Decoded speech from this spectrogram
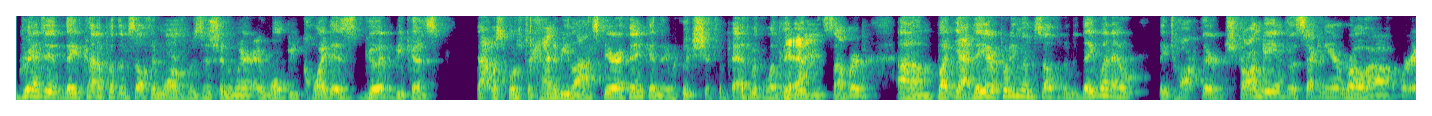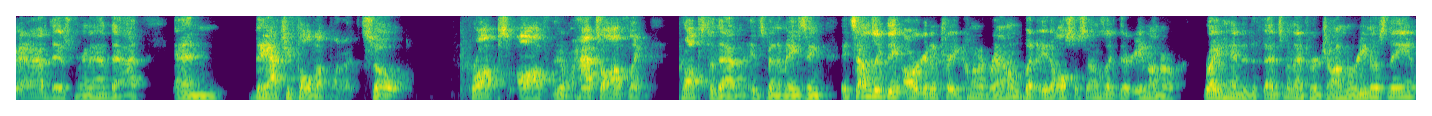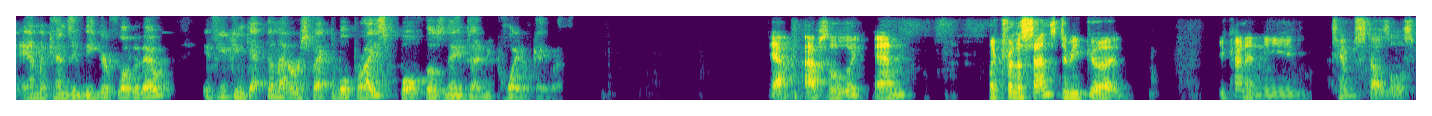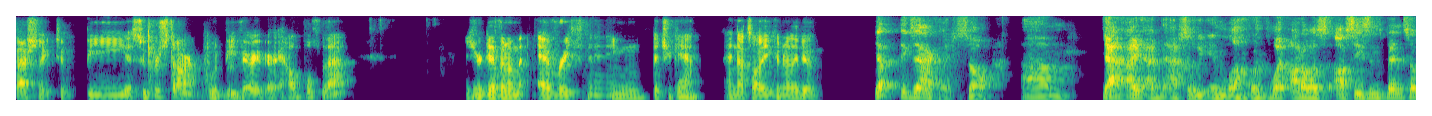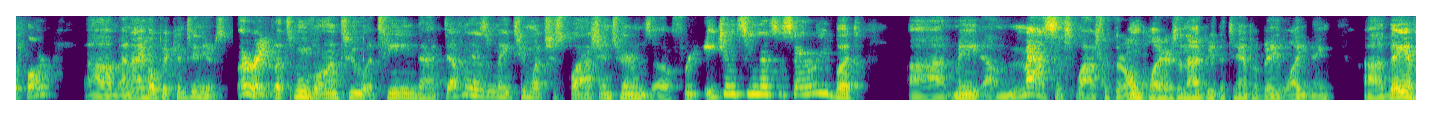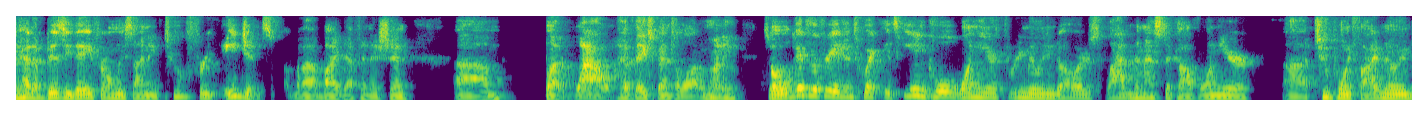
granted, they've kind of put themselves in more of a position where it won't be quite as good because that was supposed to kind of be last year, I think, and they really shit the bed with what they Yeah. did in the summer. Um, but yeah, they are putting themselves in. They went out, they talked their strong game for the second year in a row. Oh, we're gonna add this, we're gonna add that, and they actually followed up on it. So props off, you know, hats off, like props to them. It's been amazing. It sounds like they are going to trade Connor Brown, but it also sounds like they're in on a right-handed defenseman. I've heard John Marino's name and Mackenzie Weegar floated out. If you can get them at a respectable price, both those names I'd be quite okay with. Yeah, absolutely. And like for the Sens to be good, you kind of need Tim Stützle, especially to be a superstar, would be very, very helpful for that. You're giving them everything that you can, and that's all you can really do. Yep, exactly. So, um, yeah, I, am absolutely in love with what Ottawa's offseason's been so far. Um, and I hope it continues. All right, let's move on to a team that definitely hasn't made too much splash in terms of free agency necessarily, but uh, made a massive splash with their own players, and that'd be the Tampa Bay Lightning. Uh, they have had a busy day for only signing two free agents uh, by definition. Um, but wow, have they spent a lot of money. So we'll get to the free agents quick. It's Ian Cole, one year, $3 million. Vlad Namestnikov, one year, uh, $2.5 million.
